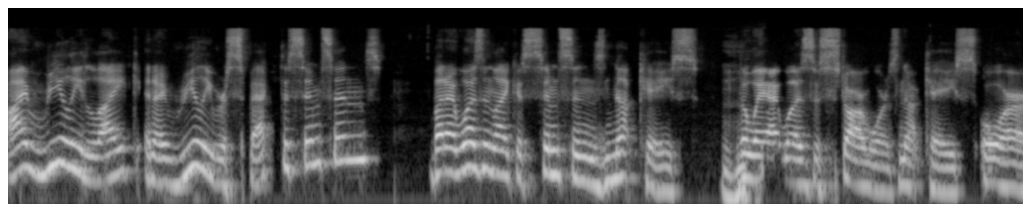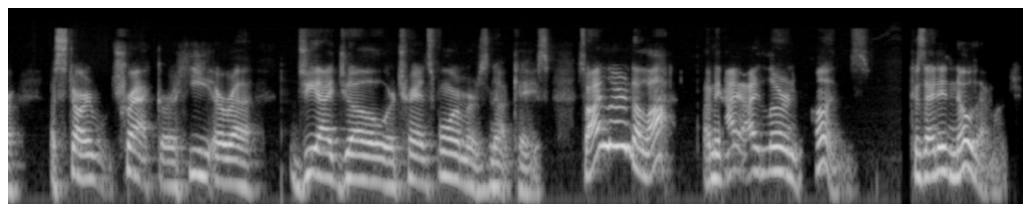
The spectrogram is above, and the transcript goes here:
I really like and I really respect The Simpsons, but I wasn't like a Simpsons nutcase Mm-hmm. the way I was a Star Wars nutcase or a Star Trek or a he or a GI Joe or Transformers nutcase. So I learned a lot. I mean, I, I learned tons because I didn't know that much.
